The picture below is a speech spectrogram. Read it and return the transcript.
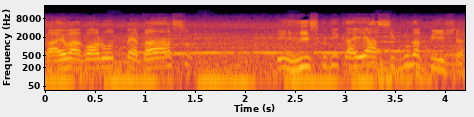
Caiu agora outro pedaço, tem risco de cair a segunda pista.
